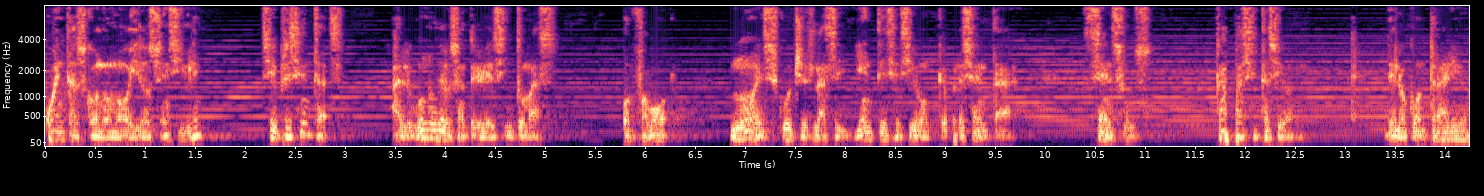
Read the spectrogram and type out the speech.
¿Cuentas con un oído sensible? Si presentas alguno de los anteriores síntomas, por favor, no escuches la siguiente sesión que presenta Census Capacitación. De lo contrario,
